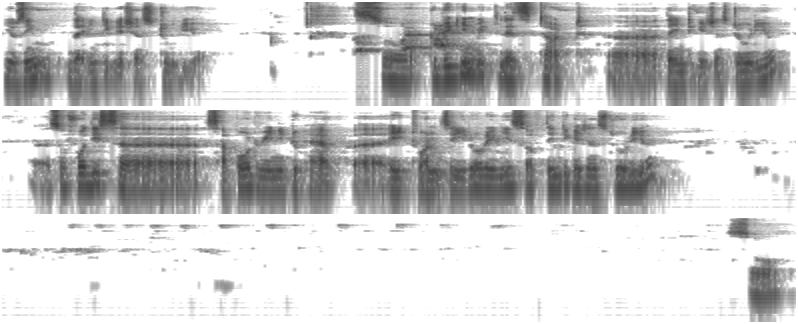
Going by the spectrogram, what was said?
using the integration studio so to begin with let's start uh, the integration studio. Uh, so for this uh, support we need to have uh, 810 release of the integration studio. So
